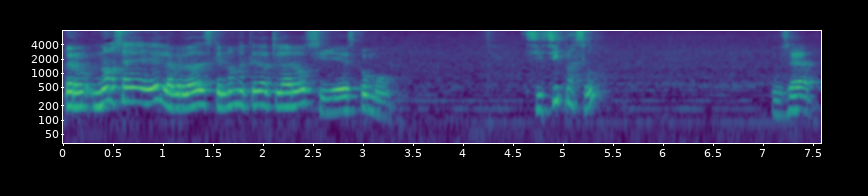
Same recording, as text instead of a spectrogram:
Pero no sé, eh, la verdad es que no me queda claro si es como. Si sí pasó. O sea,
